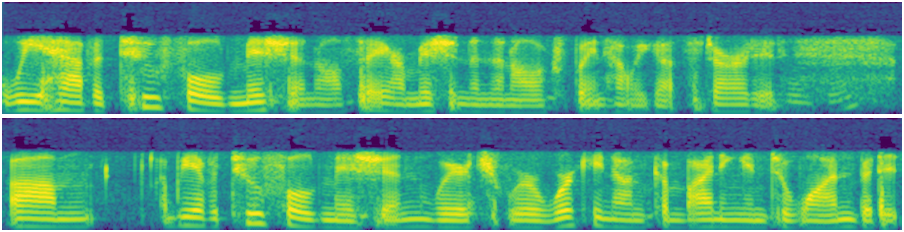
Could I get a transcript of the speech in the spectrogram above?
we have a twofold mission. I'll say our mission and then I'll explain how we got started. Um, we have a twofold mission, which we're working on combining into one, but it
